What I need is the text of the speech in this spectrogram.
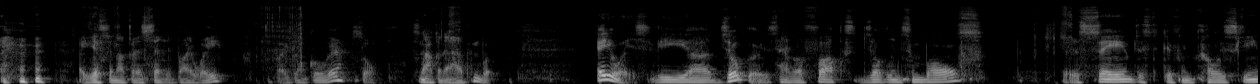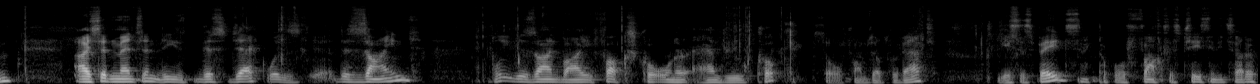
I guess they're not going to send it my way if I don't go there, so it's not going to happen. But anyways, the uh, Jokers have a fox juggling some balls. They're the same, just a different color scheme. I should mention these, this deck was uh, designed, completely designed by Fox co-owner Andrew Cook. So thumbs up for that. Ace of Spades, a couple of foxes chasing each other.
